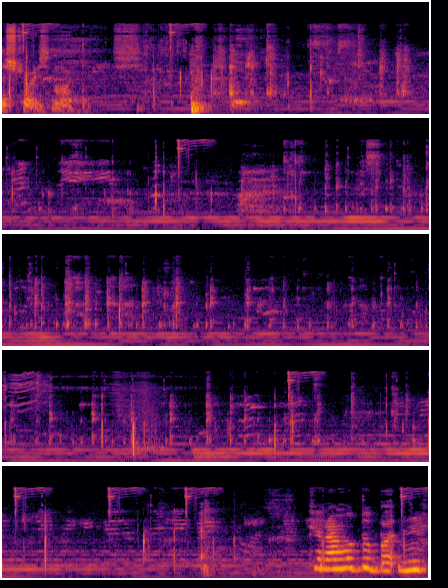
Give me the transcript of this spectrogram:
Let's destroy some more things. Can I hold the button?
